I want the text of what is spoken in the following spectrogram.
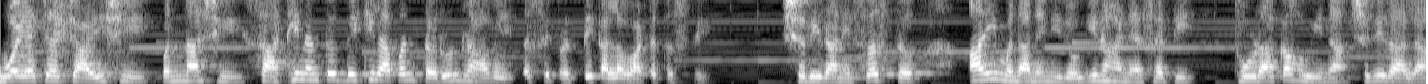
वयाच्या चाळीशी पन्नाशी साठी नंतर देखील आपण तरुण राहावे असे प्रत्येकाला वाटत असते. शरीराने स्वस्थ आणि मनाने निरोगी राहण्यासाठी थोडा का होईना शरीराला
